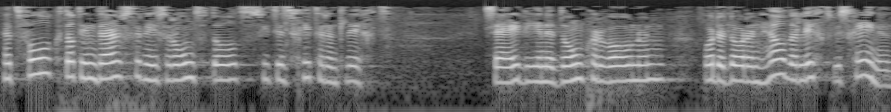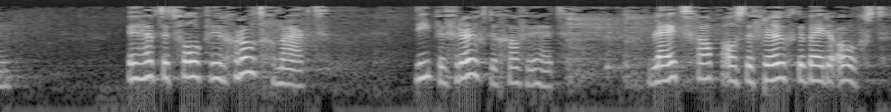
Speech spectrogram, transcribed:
Het volk dat in duisternis ronddoolt, ziet een schitterend licht. Zij die in het donker wonen, worden door een helder licht beschenen. U hebt het volk weer groot gemaakt. Diepe vreugde gaf u het. Blijdschap als de vreugde bij de oogst.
